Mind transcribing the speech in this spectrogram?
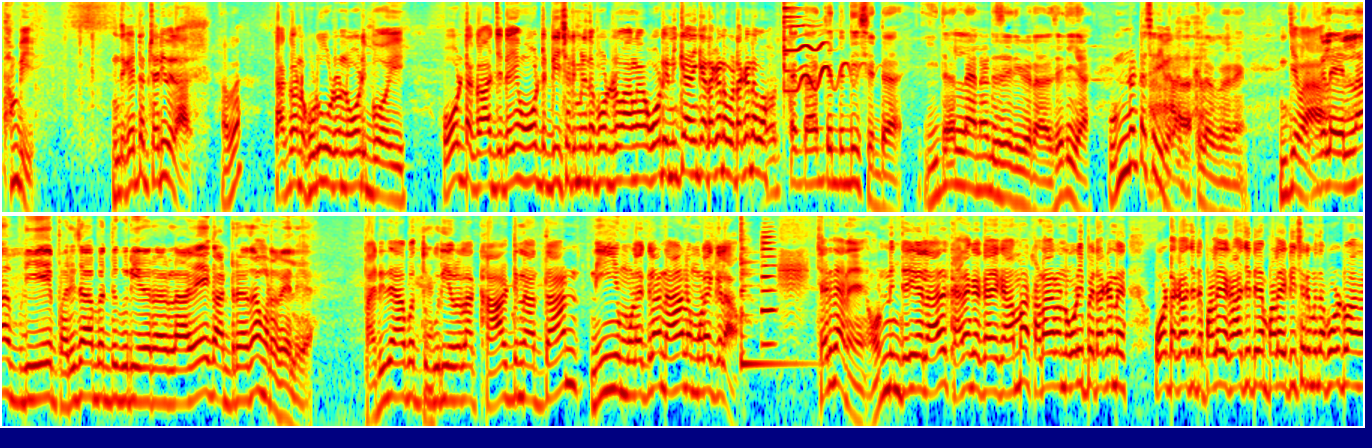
தம்பி இந்த கெட்டப் சரி வராது. அப்போ? டக்குன்னு குடு குடுன்னு ஓடி போய் ஓட்ட காய்ச்சிட்டையும் ஓட்ட டீஷர்ட் மீது தான் போட்டுருவாங்க. ஓடி நிற்க நிற்க டக்குன்னு போ ஒட்டை காத்துட்டு டிஷர்ட்டா இதெல்லாம் என்னட்டு சரி வராது சரியா? உன்னட்ட சரி வராது. அதுக்குள்ள பாரு இங்கே வா. உங்களை எல்லாம் இப்படியே பரிதாபத்துக்குரியவர்களாவே காட்டுறது தான் உங்களோட வேலையா? பரிதாபத்துக்குரியவர்களாக காட்டினா தான் நீயும் முளைக்கலாம் நானும் முளைக்கலாம். சரிதானே? ஒன்றும் செய்யலாது கணக்க காய்க்காம கடைக்காரன் ஓடி போய் டக்குன்னு ஓட்ட காய்ச்சிட்டு பழைய காய்ச்சிட்டேன் பழைய டீச்சர் இருந்தால் போட்டுவாங்க.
